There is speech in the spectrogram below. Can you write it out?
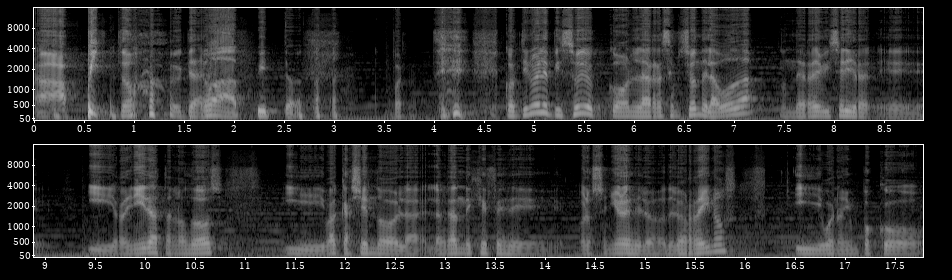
ah, pito. Claro. ¡Ah, pito! Bueno, continúa el episodio con la recepción de la boda, donde Rey Viserys eh, y Rhaenyra están los dos y va cayendo la- los grandes jefes de o los señores de los, de los reinos y bueno, hay un poco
